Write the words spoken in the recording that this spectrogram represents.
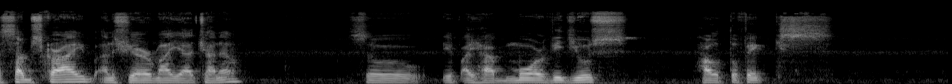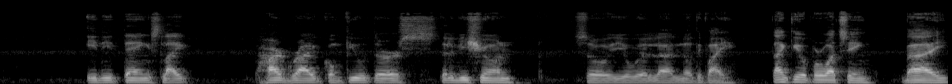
subscribe and share my uh, channel so if I have more videos how to fix any things like hard drive, computers, television, so you will uh, notify. Thank you for watching. Bye.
